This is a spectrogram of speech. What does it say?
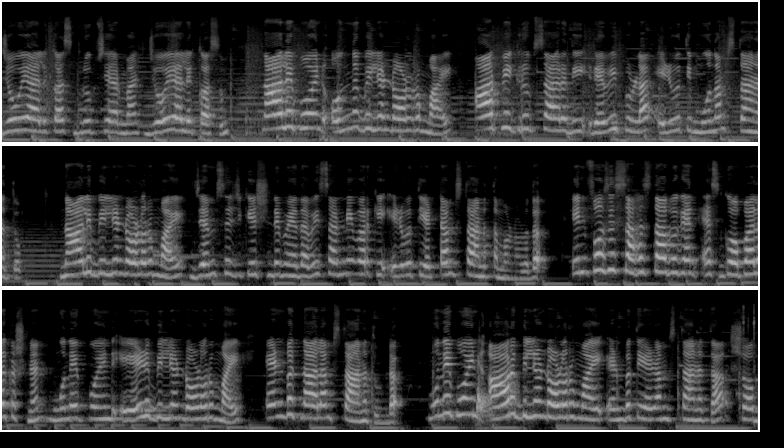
ജോയ് അലുക്കാസ് ഗ്രൂപ്പ് ചെയർമാൻ ജോയ് അലുക്കാസും നാല് പോയിന്റ് ഒന്ന് ബില്യൺ ഡോളറുമായി ആർ പി ഗ്രൂപ്പ് സാരഥി രവി എഴുപത്തിമൂന്നാം സ്ഥാനത്തും. നാല് ബില്യൺ ഡോളറുമായി ജെംസ് എഡ്യൂക്കേഷന്റെ മേധാവി സണ്ണി വർക്കി എഴുപത്തി എട്ടാം സ്ഥാനത്തുമാണുള്ളത് ഇൻഫോസിസ് സഹസ്ഥാപകൻ എസ് ഗോപാലകൃഷ്ണൻ മൂന്ന് പോയിന്റ് ഏഴ് ബില്യൺ ഡോളറുമായി എൺപത്തിനാലാം സ്ഥാനത്തുണ്ട്. മൂന്ന് പോയിന്റ് ആറ് ബില്യൺ ഡോളറുമായി എൺപത്തി ഏഴാം സ്ഥാനത്ത് ശോഭ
